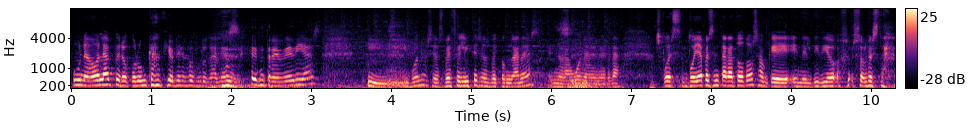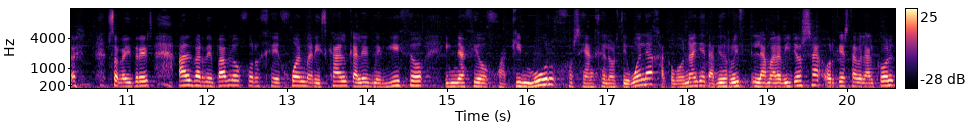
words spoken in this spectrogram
una ola, pero con un cancionero burgalés entre medias. Y, y bueno, se os ve felices, se os ve con ganas. Enhorabuena, de verdad. Pues voy a presentar a todos, aunque en el vídeo solo, está, solo hay tres. Álvar de Pablo, Jorge Juan Mariscal, Caleb Melguizo, Ignacio Joaquín Mur, José Ángel Ortiguela, Jacobo Naya, David Ruiz, la maravillosa Orquesta del Alcohol,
